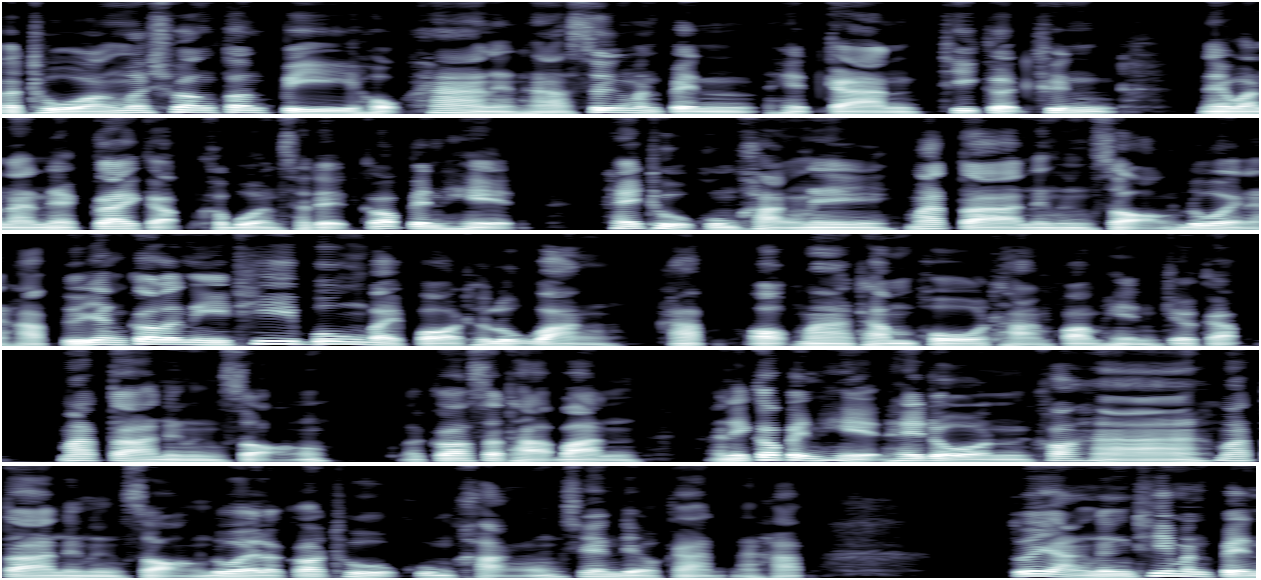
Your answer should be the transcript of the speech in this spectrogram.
ประท้วงเมื่อช่วงต้นปี 65 เนี่ยฮะซึ่งมันเป็นเหตุการณ์ที่เกิดขึ้นในวันนั้นเนี่ยใกล้กับขบวนเสด็จก็เป็นเหตุให้ถูกคุมขังในมาตรา1นึด้วยนะครับ หรืออย่างกรณีที่บุ้งใบปอทะลุวังครับออกมาทำโพลถามความเห็นเกี่ยวกับมาตรา1นึแล้วก็สถาบัน อันนี้ก็เป็นเหตุให้โดนข้อหามาตรา1นึด้วย แล้วก็ถูกคุมขังเช่นเดียวกันนะครับ ตัวอย่างหนึ่งที่มันเป็น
